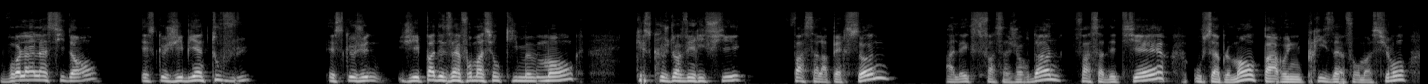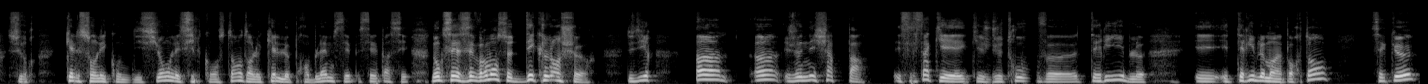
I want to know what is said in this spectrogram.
voilà l'incident, est-ce que j'ai bien tout vu? Est-ce que je n'ai pas des informations qui me manquent? Qu'est-ce que je dois vérifier face à la personne, Alex face à Jordan, face à des tiers, ou simplement par une prise d'information sur quelles sont les conditions, les circonstances dans lesquelles le problème s'est passé. Donc c'est vraiment ce déclencheur de dire, un, un, je n'échappe pas. Et c'est ça qui est, qui est, je trouve, euh, terrible et, et terriblement important, c'est que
